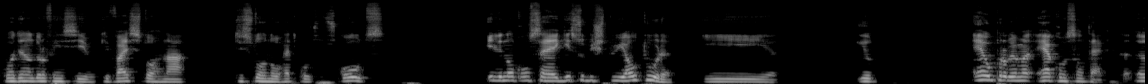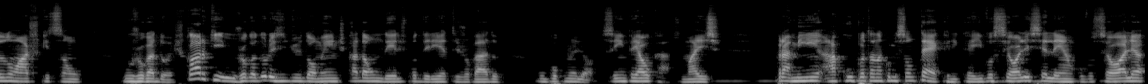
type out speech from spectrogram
coordenador ofensivo, que vai se tornar, que se tornou o head coach dos Colts. Ele não consegue substituir a altura. E, e é o problema, é a comissão técnica. Eu não acho que são os jogadores. Claro que os jogadores individualmente, cada um deles poderia ter jogado um pouco melhor. Sempre é o caso. Mas, para mim, a culpa tá na comissão técnica. E você olha esse elenco, você olha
